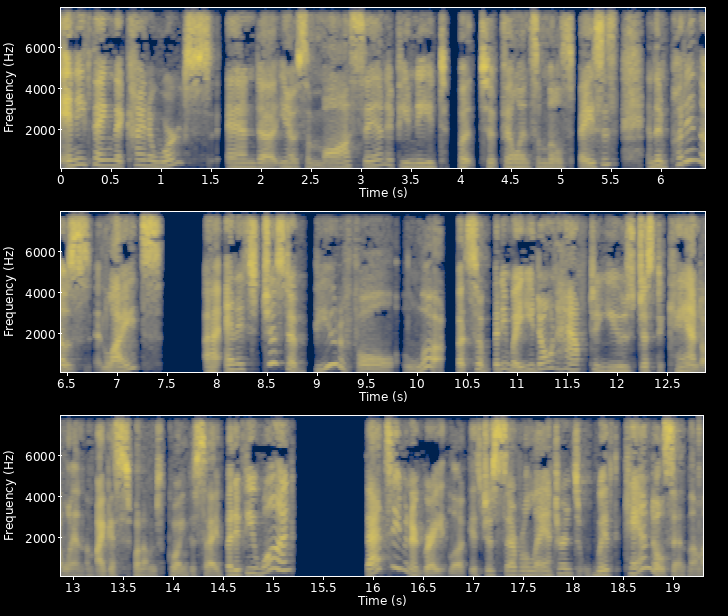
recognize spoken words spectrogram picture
anything that kind of works and uh, you know some moss in if you need to put to fill in some little spaces and then put in those lights uh, and it's just a beautiful look but so but anyway you don't have to use just a candle in them i guess is what i'm going to say but if you want that's even a great look it's just several lanterns with candles in them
